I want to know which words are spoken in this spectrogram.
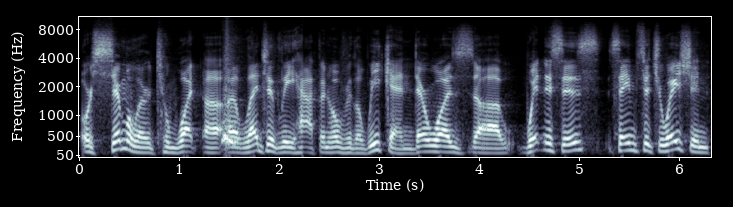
or similar to what uh, allegedly happened over the weekend. There was uh, witnesses, same situation,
